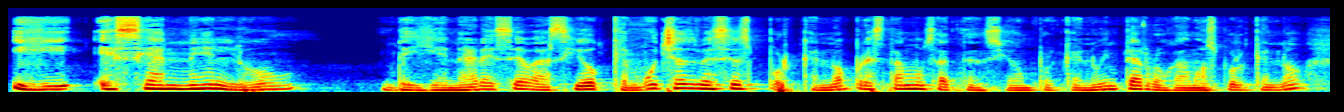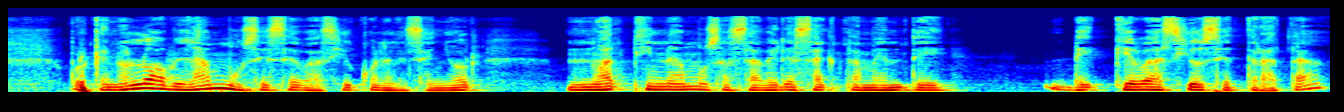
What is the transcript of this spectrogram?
Y ese anhelo de llenar ese vacío que muchas veces porque no prestamos atención, porque no interrogamos, porque no, porque no lo hablamos ese vacío con el Señor, no atinamos a saber exactamente de qué vacío se trata,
